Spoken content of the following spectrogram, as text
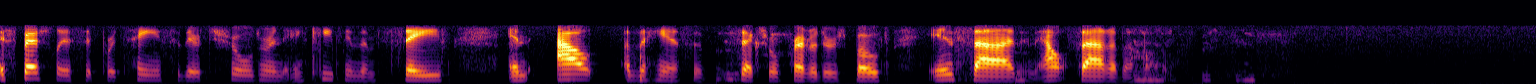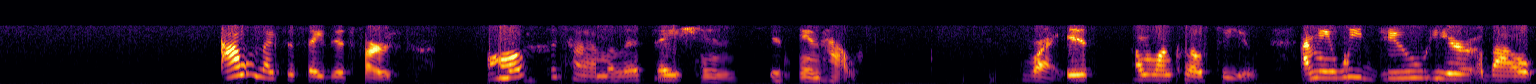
especially as it pertains to their children and keeping them safe and out of the hands of sexual predators, both inside and outside of the home? I would like to say this first. Most of the time, molestation is in house. Right. It's someone close to you. I mean, we do hear about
